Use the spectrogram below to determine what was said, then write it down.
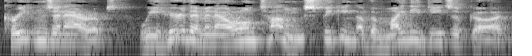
Cretans and Arabs, we hear them in our own tongues speaking of the mighty deeds of God.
